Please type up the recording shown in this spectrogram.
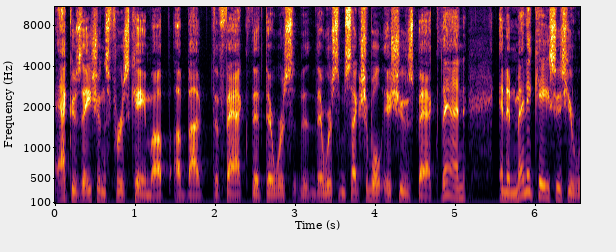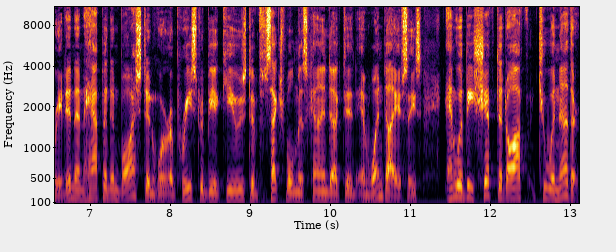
accusations first came up about the fact that there was there were some sexual issues back then, and in many cases, you read it, and it happened in Boston, where a priest would be accused of sexual misconduct in, in one diocese and would be shifted off to another.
